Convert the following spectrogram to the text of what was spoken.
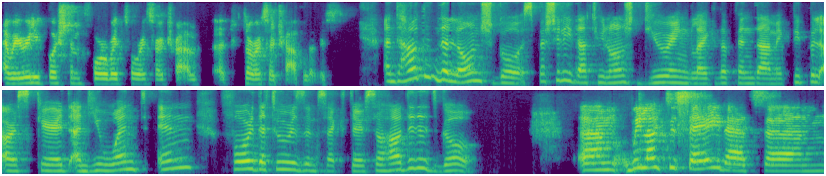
and we really push them forward towards our travel uh, towards our travelers and how did the launch go especially that you launched during like the pandemic people are scared and you went in for the tourism sector so how did it go um, we like to say that um,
